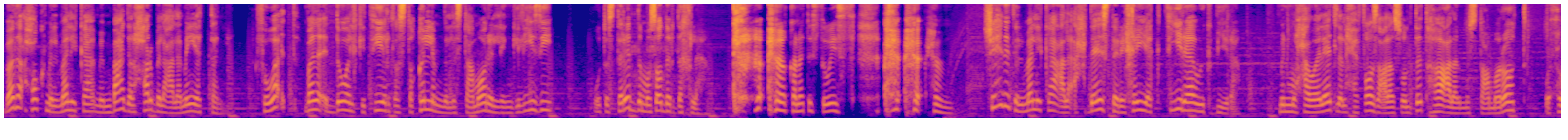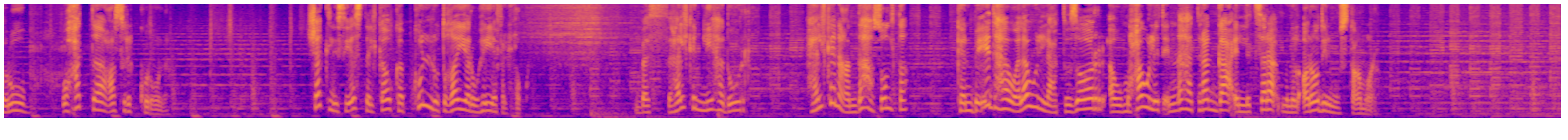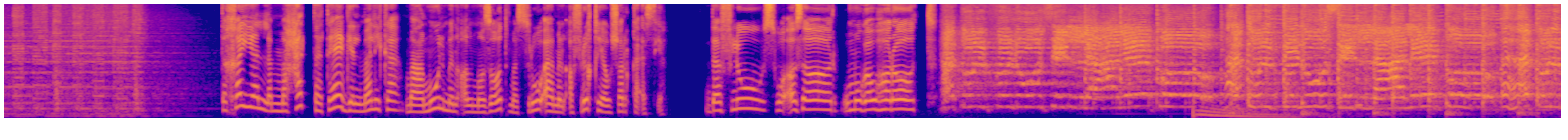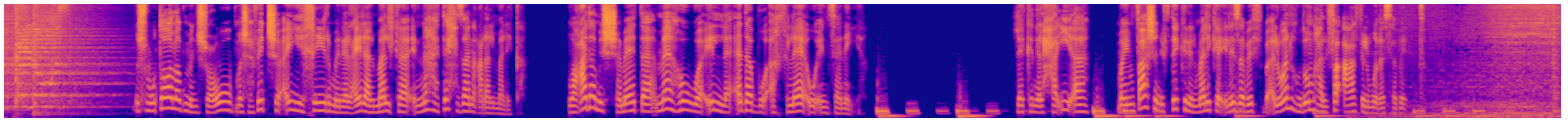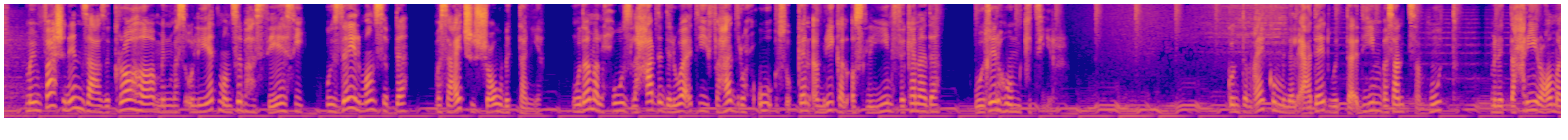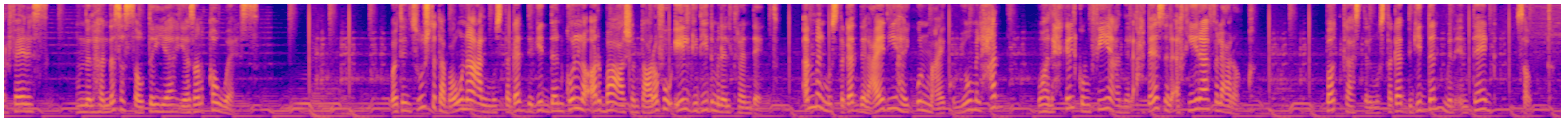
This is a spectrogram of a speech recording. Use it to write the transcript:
بدأ حكم الملكة من بعد الحرب العالمية الثانية في وقت بدأت دول كتير تستقل من الاستعمار الإنجليزي وتسترد مصادر دخلها. قناة السويس شهدت الملكة على أحداث تاريخية كتيرة وكبيرة من محاولات للحفاظ على سلطتها على المستعمرات وحروب وحتى عصر الكورونا. شكل سياسة الكوكب كله اتغير وهي في الحكم. بس هل كان ليها دور؟ هل كان عندها سلطة؟ كان بإيدها ولو الاعتذار أو محاولة إنها ترجع اللي اتسرق من الأراضي المستعمرة. تخيل لما حتى تاج الملكة معمول من ألمازات مسروقة من أفريقيا وشرق آسيا. ده فلوس وآثار ومجوهرات. مش مطالب من شعوب ما شافتش أي خير من العيلة المالكة إنها تحزن على الملكة. وعدم الشماتة ما هو إلا أدب وأخلاق وإنسانية لكن الحقيقة ما ينفعش نفتكر الملكة إليزابيث بألوان هدومها الفقعة في المناسبات. ما ينفعش ننزع ذكراها من مسؤوليات منصبها السياسي وإزاي المنصب ده ما ساعدش الشعوب التانية. وده ملحوظ لحد دلوقتي في هدر حقوق سكان أمريكا الأصليين في كندا وغيرهم كتير. كنت معاكم من الإعداد والتقديم بسنت سمهوت من التحرير عمر فارس ومن الهندسة الصوتية يزن قواس. ما تنسوش تتابعونا على المستجد جدا كل أربع عشان تعرفوا إيه الجديد من الترندات. أما المستجد العادي هيكون معاكم يوم الحد وهنحكي لكم فيه عن الأحداث الأخيرة في العراق. بودكاست المستجد جدا من إنتاج صوت.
